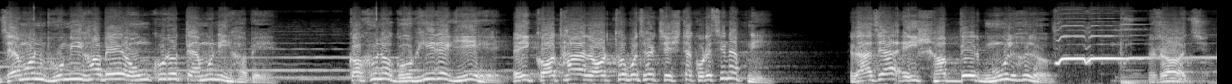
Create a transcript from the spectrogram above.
যেমন ভূমি হবে, অঙ্কুরও তেমনই হবে। কখনো গভীরে গিয়ে এই কথার অর্থ বোঝার চেষ্টা করেছেন আপনি? রাজা এই শব্দের মূল হল রজ।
